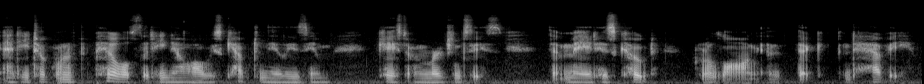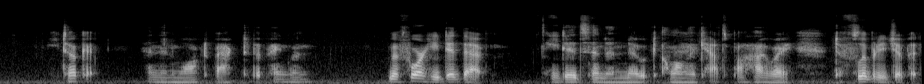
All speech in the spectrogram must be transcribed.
And he took one of the pills that he now always kept in the Elysium case of emergencies that made his coat grow long and thick and heavy. He took it and then walked back to the penguin. Before he did that, he did send a note along the Catspaw Highway to Flibberty Gibbet,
